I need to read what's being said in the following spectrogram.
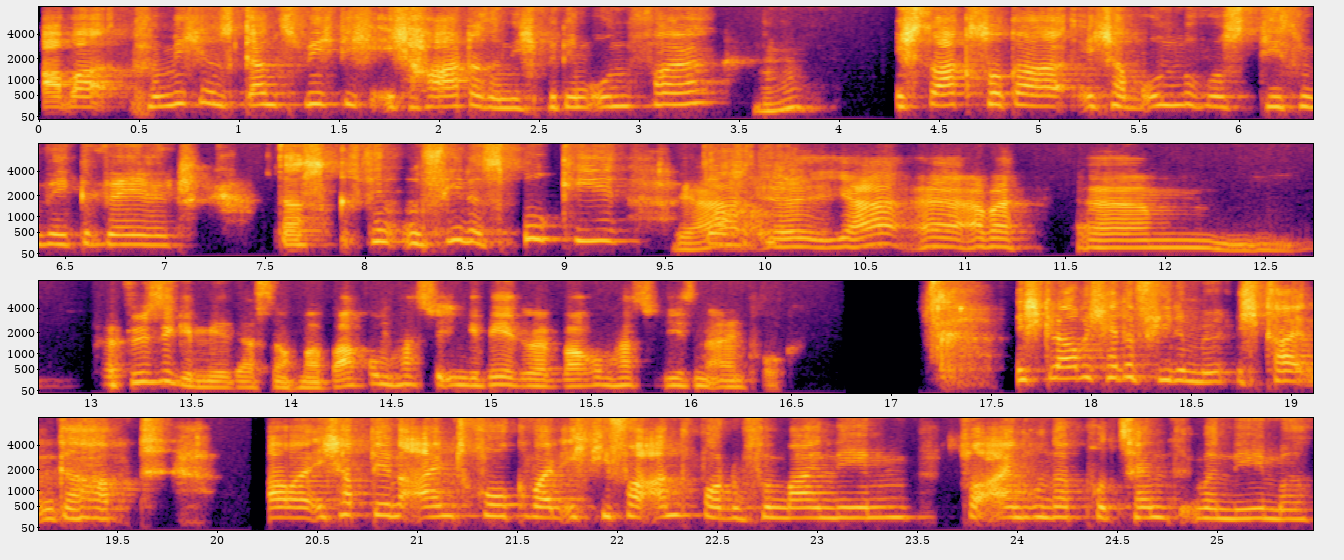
aber für mich ist ganz wichtig, ich hadere nicht mit dem Unfall. Mhm. Ich sage sogar, ich habe unbewusst diesen Weg gewählt. Das finden viele spooky. Ja, äh, ja, äh, aber ähm, verflüssige mir das nochmal. Warum hast du ihn gewählt oder warum hast du diesen Eindruck? Ich glaube, ich hätte viele Möglichkeiten gehabt. Aber ich habe den Eindruck, weil ich die Verantwortung für mein Leben zu 100 Prozent übernehme,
